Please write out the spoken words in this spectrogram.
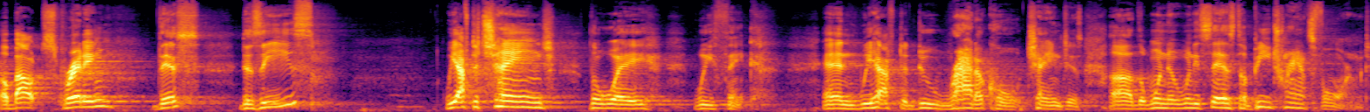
about spreading this disease. We have to change the way we think. And we have to do radical changes. Uh, the one when he says to be transformed.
